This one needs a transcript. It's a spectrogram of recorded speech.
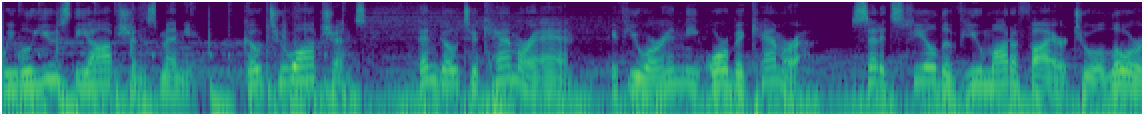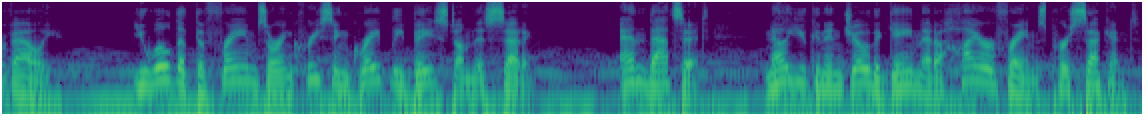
we will use the Options menu. Go to Options, then go to Camera and if you are in the orbit camera, set its field of view modifier to a lower value. You will that the frames are increasing greatly based on this setting. And that's it. Now you can enjoy the game at a higher frames per second.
